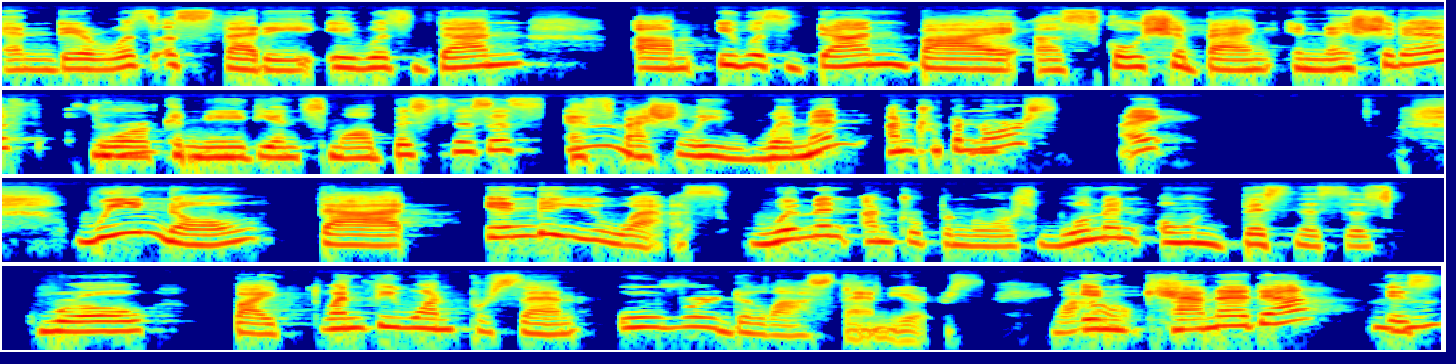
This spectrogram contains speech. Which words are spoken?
and there was a study it was done um, it was done by a scotiabank initiative for canadian small businesses Mm. especially women entrepreneurs right we know that in the us women entrepreneurs women owned businesses grow by 21% over the last 10 years Wow. in canada is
